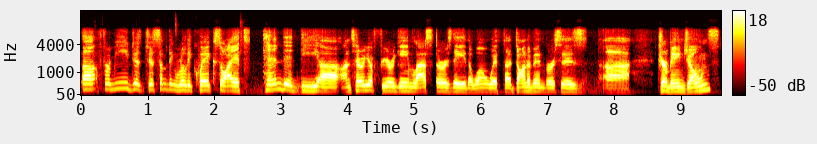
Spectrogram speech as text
uh, for me, just just something really quick. So I attended the uh, Ontario Fury game last Thursday, the one with uh, Donovan versus uh, Jermaine Jones.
